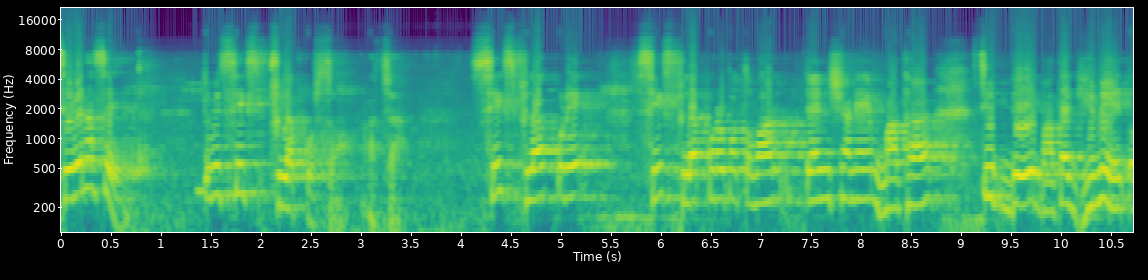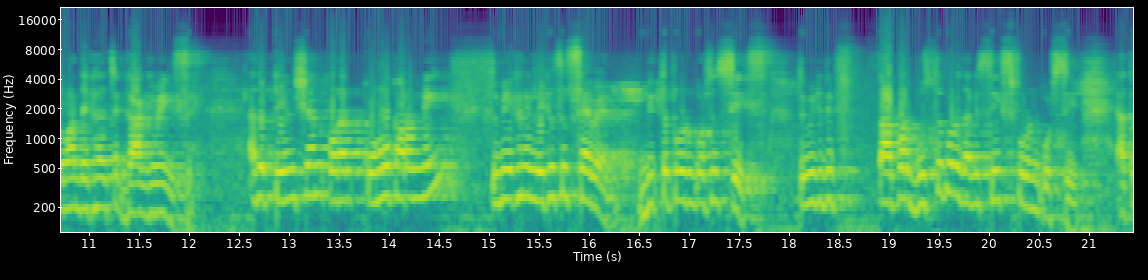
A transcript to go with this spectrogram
সেভেন আছে। তুমি সিক্স ফিল আপ করছ। আচ্ছা সিক্স ফিল করে সিক্স ফিল করার পর তোমার টেনশনে মাথা চিপ দিয়ে মাথা ঘেমে তোমার দেখা যাচ্ছে গা ঘেমে গেছে। এত টেনশন করার কোনো কারণ নেই। তুমি এখানে লিখেছো সেভেন বৃত্ত পূরণ করছ সিক্স তুমি যদি তারপর বুঝতে পারো যে আমি সিক্স পূরণ করছি, এত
